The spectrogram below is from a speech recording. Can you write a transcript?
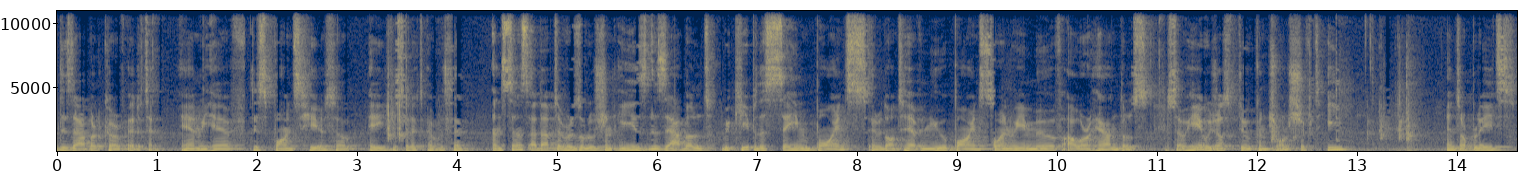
disable curve editing. And we have these points here, so A to select everything. And since adaptive resolution is disabled, we keep the same points and we don't have new points when we move our handles. So here we just do Control Shift E interpolates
